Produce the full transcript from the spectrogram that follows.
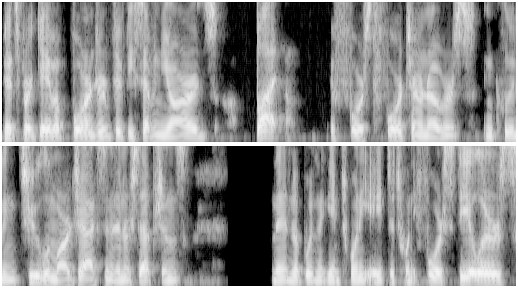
Pittsburgh gave up 457 yards, but it forced four turnovers, including two Lamar Jackson interceptions. And they ended up winning the game 28 to 24. Steelers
